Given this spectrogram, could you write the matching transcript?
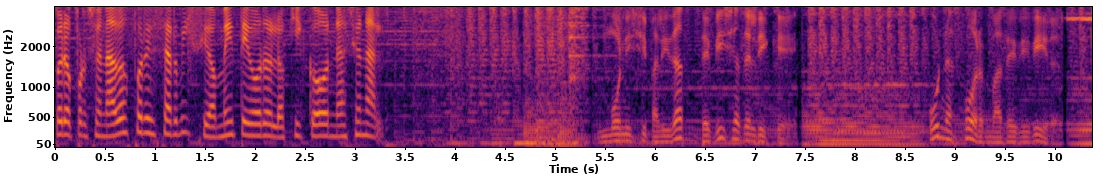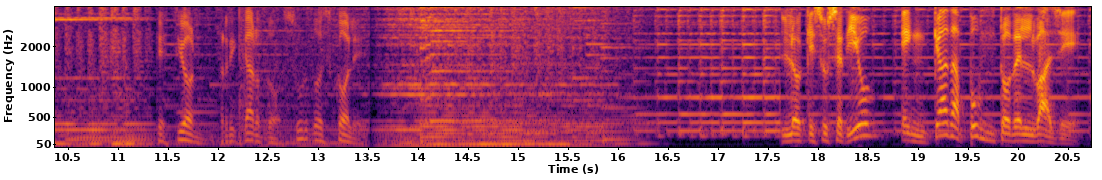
proporcionados por el Servicio Meteorológico Nacional. Municipalidad de Villa del Lique. Una forma de vivir. Gestión Ricardo Zurdo Escole. Lo que sucedió en cada punto del valle.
